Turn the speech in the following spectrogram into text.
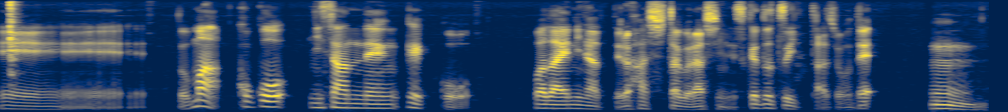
えーっと、まあ、ここ2、3年結構話題になってるハッシュタグらしいんですけど、ツイッター上で。うん。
